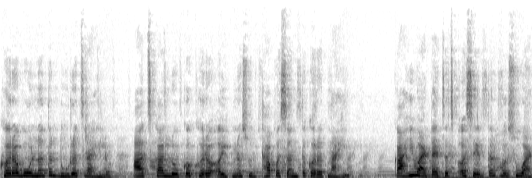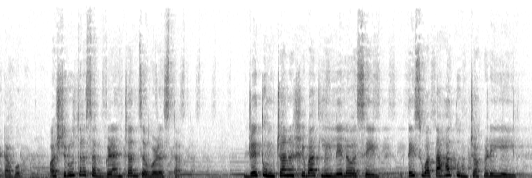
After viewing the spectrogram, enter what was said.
खरं बोलणं तर दूरच राहिलं. आजकाल लोक खरं ऐकणंसुद्धा पसंत करत नाहीत. काही वाटायचंच असेल तर हसू वाटावं अश्रू तर सगळ्यांच्याच जवळ असतात. जे तुमच्या नशिबात लिहिलेलं असेल ते स्वतः तुमच्याकडे येईल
